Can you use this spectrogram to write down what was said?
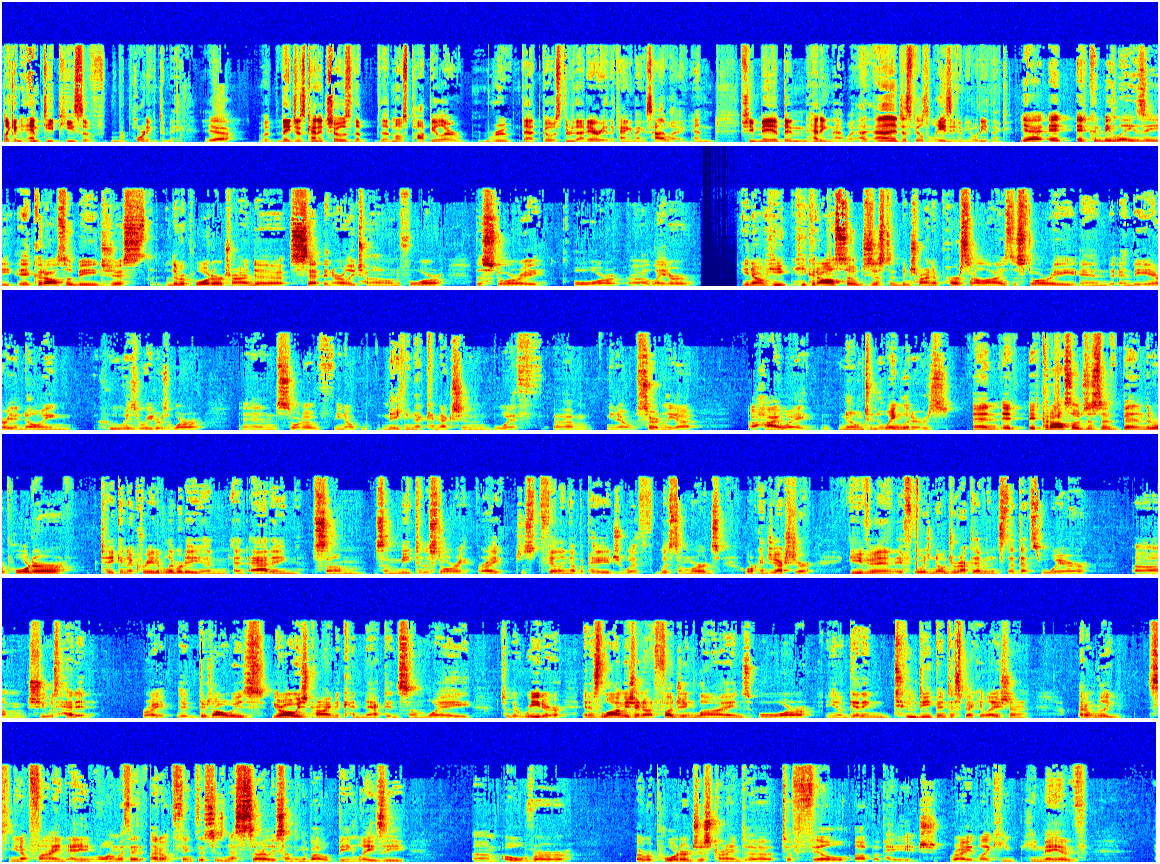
like an empty piece of reporting to me. Yeah. They just kind of chose the the most popular route that goes through that area, the Kancamagus Highway, and she may have been heading that way. I, I, it just feels lazy to me. What do you think? Yeah, it, it could be lazy. It could also be just the reporter trying to set an early tone for the story or uh, later. You know, he, he could also just have been trying to personalize the story and, and the area, knowing who his readers were and sort of, you know, making that connection with, um, you know, certainly a, a highway known to New Englanders. And it, it could also just have been the reporter taking a creative liberty and, and adding some some meat to the story, right? Just filling up a page with, with some words or conjecture, even if there was no direct evidence that that's where um, she was headed, right? There, there's always you're always trying to connect in some way to the reader, and as long as you're not fudging lines or you know getting too deep into speculation, I don't really you know find anything wrong with it. I don't think this is necessarily something about being lazy um, over a reporter just trying to to fill up a page, right? Like he he may have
